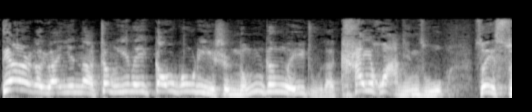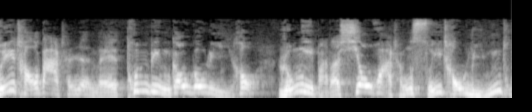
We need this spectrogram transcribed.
第二个原因呢，正因为高句丽是农耕为主的开化民族，所以隋朝大臣认为吞并高句丽以后，容易把它消化成隋朝领土。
